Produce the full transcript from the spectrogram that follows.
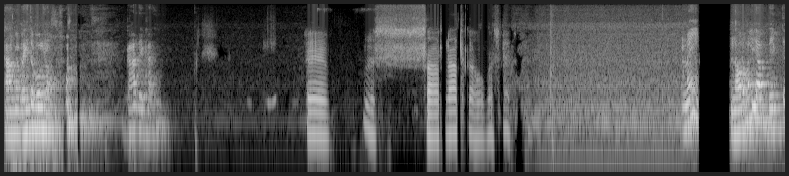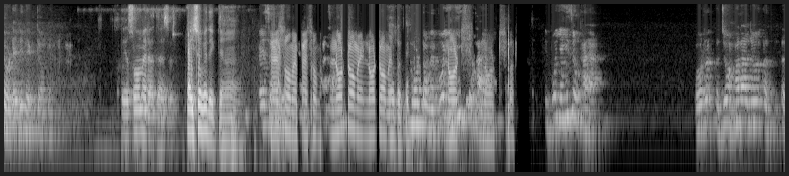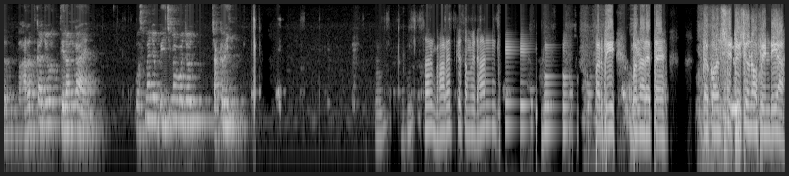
हाँ मैं वही तो बोल रहा हूँ। कहाँ देखा है? ए, सारनाथ का होगा शायद। नहीं नॉर्मली आप देखते हो डेली देखते होंगे। पैसों में रहता है सर। पैसों पे देखते हैं हाँ। पैसों में पैसों में नोटों में नोटों में। नोटों में वो यहीं नोट्स से उठाया। नोट्स पर। वो यहीं से उठाया। और जो हमारा जो भारत का जो तिरंगा है उसमें जो बीच में वो जो चक्री सर भारत के संविधान के ऊपर भी बना रहता है। द कॉन्स्टिट्यूशन ऑफ़ इंडिया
